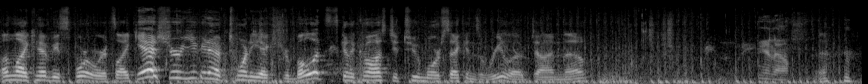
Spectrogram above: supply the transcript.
Unlike heavy sport where it's like, yeah, sure, you can have 20 extra bullets. It's going to cost you two more seconds of reload time, though. You know.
